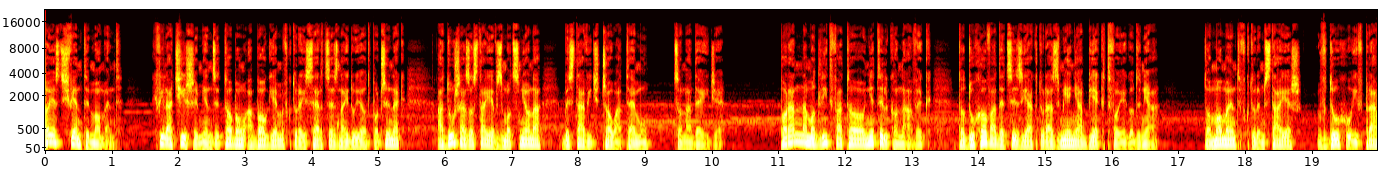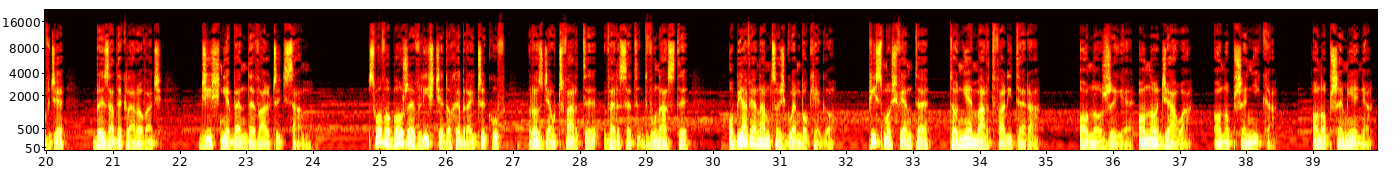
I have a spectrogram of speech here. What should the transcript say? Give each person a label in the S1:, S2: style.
S1: To jest święty moment. Chwila ciszy między tobą a Bogiem, w której serce znajduje odpoczynek, a dusza zostaje wzmocniona, by stawić czoła temu, co nadejdzie. Poranna modlitwa to nie tylko nawyk, to duchowa decyzja, która zmienia bieg twojego dnia. To moment, w którym stajesz w duchu i w prawdzie, by zadeklarować: Dziś nie będę walczyć sam. Słowo Boże w liście do Hebrajczyków, rozdział 4, werset 12, objawia nam coś głębokiego. Pismo Święte to nie martwa litera. Ono żyje, ono działa, ono przenika, ono przemienia.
